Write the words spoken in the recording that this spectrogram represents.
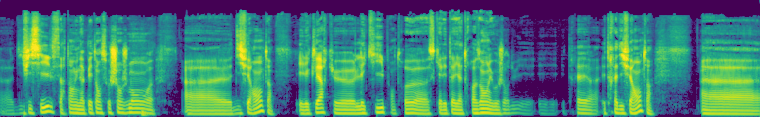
euh, difficile. Certains ont une appétence au changement différente. Et il est clair que l'équipe entre ce qu'elle était il y a trois ans et aujourd'hui est, très, est très différente. mais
